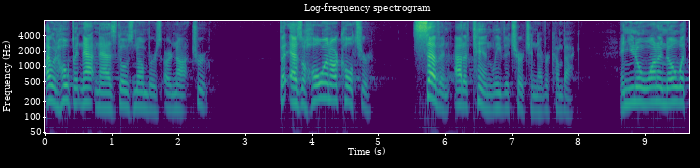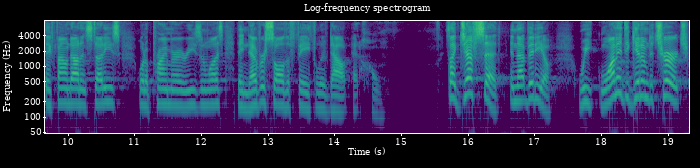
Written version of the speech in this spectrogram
I would hope at NatNaz those numbers are not true. But as a whole in our culture, seven out of 10 leave the church and never come back. And you don't want to know what they found out in studies? What a primary reason was? They never saw the faith lived out at home. It's like Jeff said in that video. We wanted to get them to church,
